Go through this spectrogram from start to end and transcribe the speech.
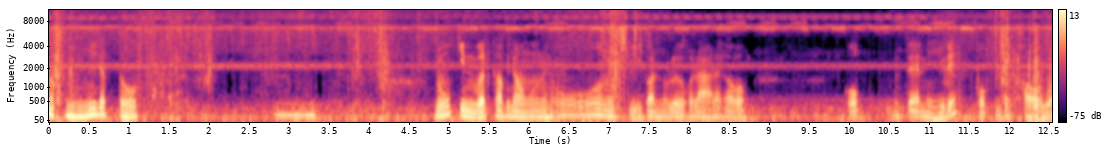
lọc nhỉ chắc tổ หนูกินเวิร์ดครับพี่น้องมึงเนี่ยโอ้ไม่ขี่ก่อนเลือเวลาแล้วครับผมกบ มันแต่หนีอยู่ด้กบมันจะเขาอยู่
